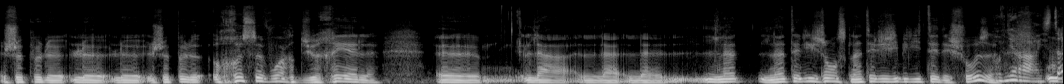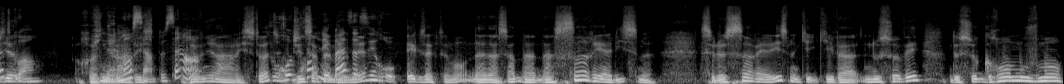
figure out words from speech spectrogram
je peux le, le, je peux le recevoir du réel euh, l'intelligence, l'intelligibilité des choses. Revenir à Aristote, quoi. Finalement, c'est un peu ça. Hein. Revenir à Aristote. Reprendre les bases à zéro. Exactement, d'un saint réalisme. C'est le saint réalisme qui, qui, va nous sauver de ce grand mouvement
